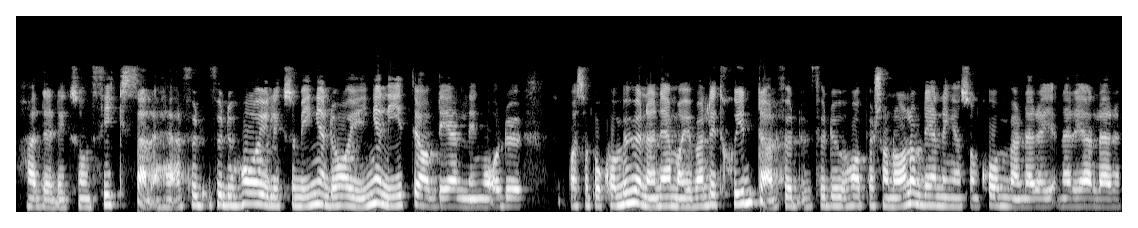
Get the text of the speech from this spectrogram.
hade liksom fixat det här. För, för du har ju liksom ingen, du har ju ingen IT-avdelning och du, alltså på kommunen är man ju väldigt skyddad för, för du har personalavdelningen som kommer när det, när det gäller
